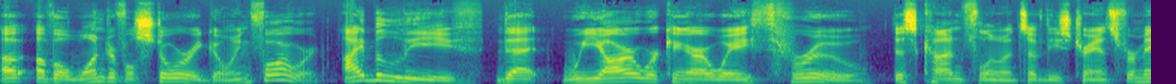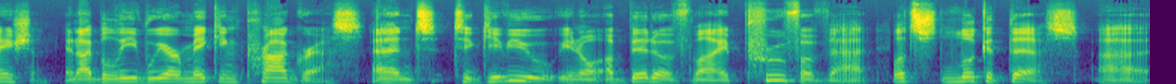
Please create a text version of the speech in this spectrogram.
of a wonderful story going forward. I believe that we are working our way through this confluence of these transformation, and I believe we are making progress. And to give you, you know, a bit of my proof of that, let's look at this. Uh,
